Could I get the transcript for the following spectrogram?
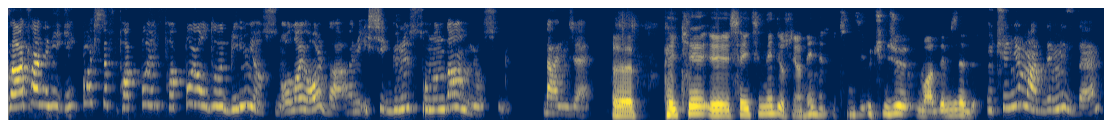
zaten hani ilk başta fuckboy'un fuckboy olduğunu bilmiyorsun. Olay orada. Hani işi günün sonunda anlıyorsun bence. Ee, peki e, şey için ne diyorsun? Yani nedir? İkinci, üçüncü maddemiz nedir? Üçüncü maddemiz de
